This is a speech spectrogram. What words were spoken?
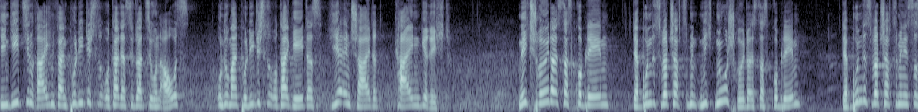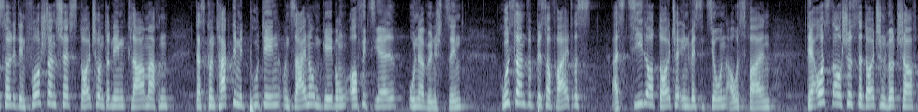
Die Indizien reichen für ein politisches Urteil der Situation aus und um ein politisches Urteil geht es. Hier entscheidet kein Gericht. Nicht Schröder ist das Problem, der Bundeswirtschaftsminister, nicht nur Schröder ist das Problem, der Bundeswirtschaftsminister sollte den Vorstandschefs deutscher Unternehmen klarmachen, dass Kontakte mit Putin und seiner Umgebung offiziell unerwünscht sind. Russland wird bis auf weiteres als Zielort deutscher Investitionen ausfallen. Der Ostausschuss der deutschen Wirtschaft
